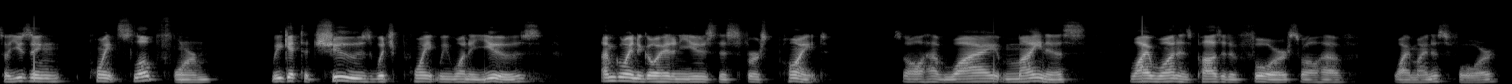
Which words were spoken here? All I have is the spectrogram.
So using point slope form, we get to choose which point we want to use. I'm going to go ahead and use this first point. So I'll have y minus, y1 is positive 4, so I'll have y minus 4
